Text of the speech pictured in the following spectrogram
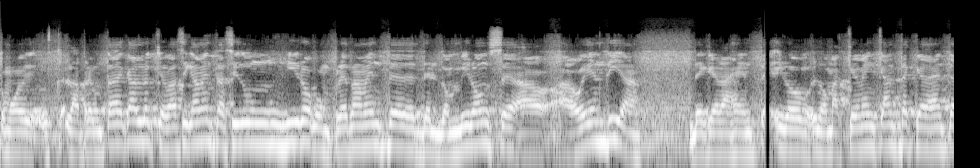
como la pregunta de Carlos, que básicamente ha sido un giro completamente desde el 2011 a, hoy en día, de que la gente, y lo, más que me encanta es que la gente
